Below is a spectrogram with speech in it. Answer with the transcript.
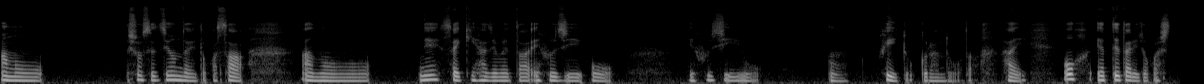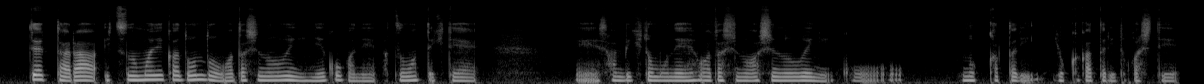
あの小説読んだりとかさあのね最近始めた FGO FGO うんフェイトグランドオーダーはいをやってたりとかしてたらいつの間にかどんどん私の上に猫がね集まってきて、えー、3匹ともね私の足の上にこう乗っかったり寄っかかったりとかして、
